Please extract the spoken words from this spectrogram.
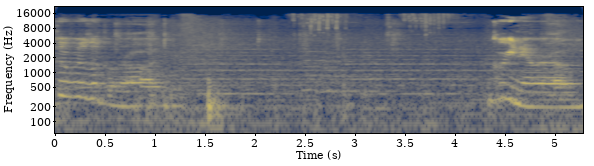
Gorilla Grodd. Green Arrow.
